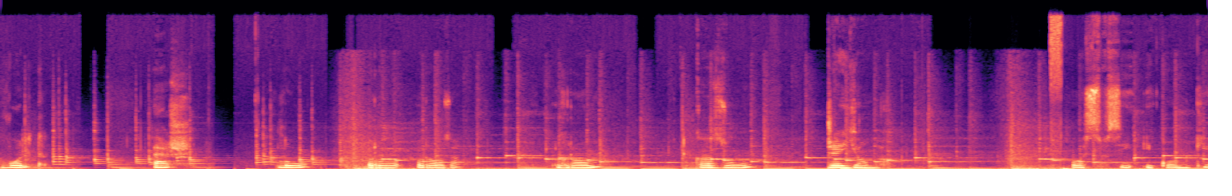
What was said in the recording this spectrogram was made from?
Вольт, Еш, Лу, Ро- Роза, Гром, Казу, Джей Йонг. Ось всі іконки,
